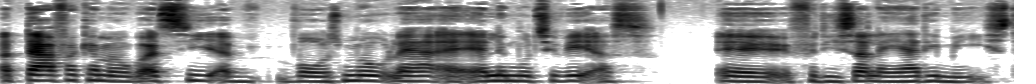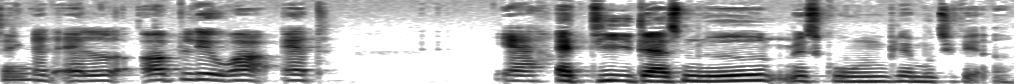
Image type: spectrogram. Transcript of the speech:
og derfor kan man jo godt sige, at vores mål er, at alle motiveres. Øh, fordi så lærer de mest. Ikke? At alle oplever, at ja, At de i deres møde med skolen bliver motiveret.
